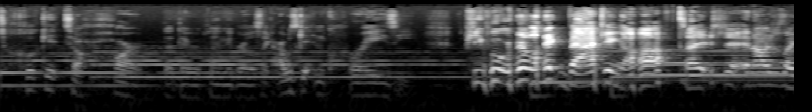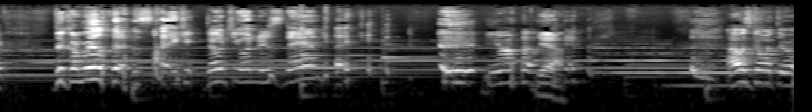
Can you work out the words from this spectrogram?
took it to heart that they were playing the Gorillaz. Like I was getting crazy. People were like backing off type shit, and I was just like, the Gorillaz. Like, don't you understand? Like, you know what I'm Yeah. saying? I was going through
